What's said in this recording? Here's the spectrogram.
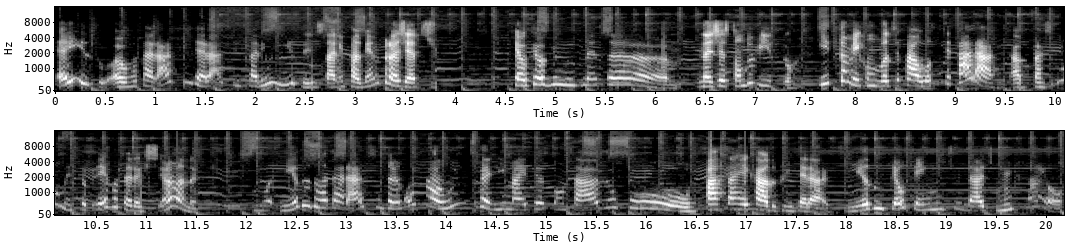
é isso: é o Rotaract e o Interact estarem unidos, eles estarem fazendo projetos que é o que eu vi muito nessa na gestão do Vitor. E também, como você falou, separar. A partir do momento que eu virei rotaraxiana, medo do Rotaract, então eu não sou a única ali mais responsável por passar recado pro Interact, mesmo que eu tenha uma intimidade muito maior.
